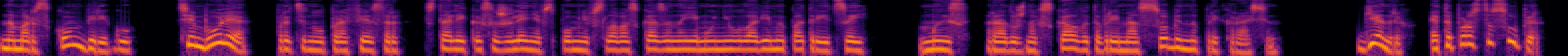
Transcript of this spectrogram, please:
на морском берегу. Тем более, протянул профессор, с толикой сожаления вспомнив слова, сказанные ему неуловимой Патрицией, мыс Радужных скал в это время особенно прекрасен. «Генрих, это просто супер!»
